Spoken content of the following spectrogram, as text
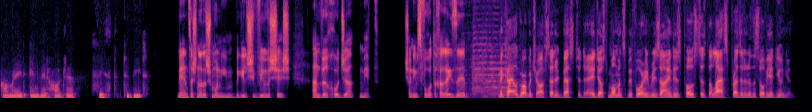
Comrade Enver Hoxha, ceased to beat. באמצע שנות ה-80, בגיל 76, אנבר חוג'ה מת. שנים ספורות אחרי זה... Mikhail Gorbachev said it best today, just moments before he resigned his post as the last president of the Soviet Union.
